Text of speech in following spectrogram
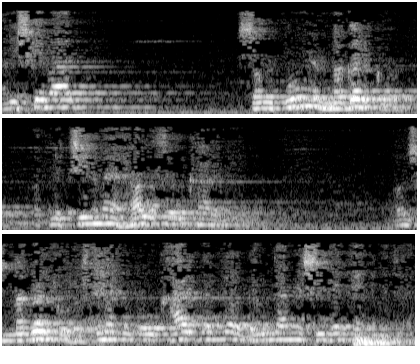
और इसके बाद संपूर्ण नगर को अपने चिन्ह में हल से उखाड़ दिया। और उस नगर को हस्तिनापुर को उखाड़ करके और गंगा में सीधे फेंकने जाए।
